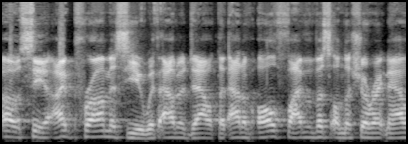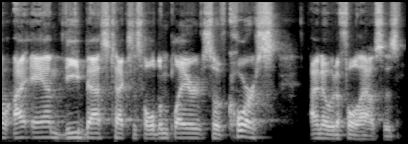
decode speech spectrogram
Oh, see, I promise you without a doubt that out of all five of us on the show right now, I am the best Texas Hold'em player. So, of course, I know what a full house is.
